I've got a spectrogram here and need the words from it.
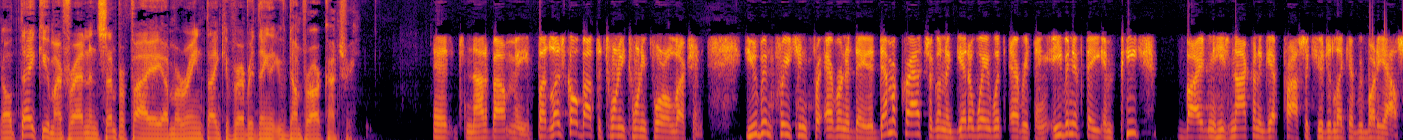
Oh, thank you, my friend, and Semper Fi, uh, Marine. Thank you for everything that you've done for our country. It's not about me. But let's go about the 2024 election. You've been preaching forever and a day. The Democrats are going to get away with everything. Even if they impeach Biden, he's not going to get prosecuted like everybody else.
